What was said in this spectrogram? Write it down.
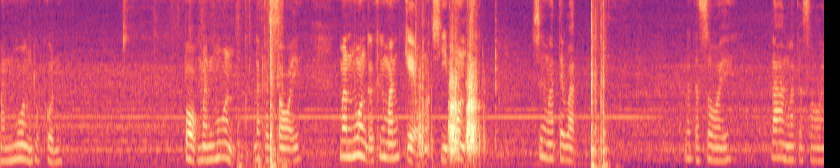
มันม่วงทุกคน ปอกมันม่วงแล้วก็ซอย มันม่วงก็คือมันแก้วเนาะสีม่วง ซึ่งมาแต่วัด แล้วก็ซอยล่างแล้วก็ซอย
